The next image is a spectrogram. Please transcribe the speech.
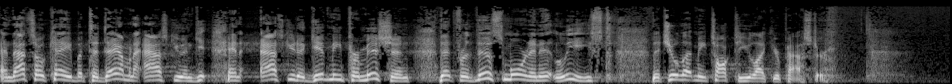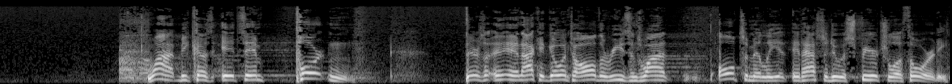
and that's okay. But today I'm going to ask you and, get, and ask you to give me permission that for this morning at least, that you'll let me talk to you like your pastor. Why? Because it's important. There's, and I could go into all the reasons why ultimately it, it has to do with spiritual authority.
